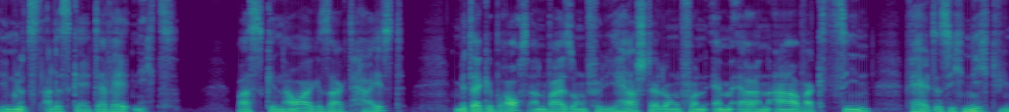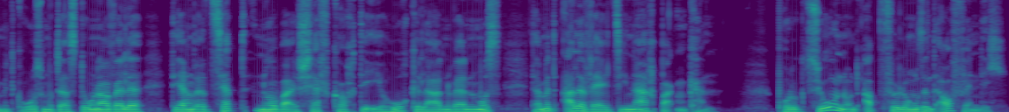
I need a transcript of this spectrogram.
dem nützt alles Geld der Welt nichts. Was genauer gesagt heißt, mit der Gebrauchsanweisung für die Herstellung von mRNA-Vakzin verhält es sich nicht wie mit Großmutters Donauwelle, deren Rezept nur bei chefkoch.de hochgeladen werden muss, damit alle Welt sie nachbacken kann. Produktion und Abfüllung sind aufwendig.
